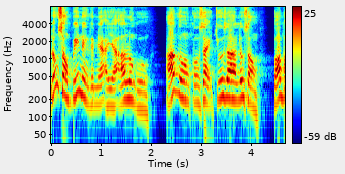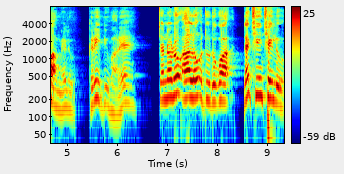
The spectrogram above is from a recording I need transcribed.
လှုံ့ဆော်ပေးနိုင်သမျှအရာအလုံးကိုအာသွန်ခွန်ဆိုင်စူးစမ်းလှုံ့ဆော်သွားပါမယ်လို့ဂရိပြုပါတယ်ကျွန်တော်တို့အားလုံးအတူတကွလက်ချင်းချိတ်လို့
